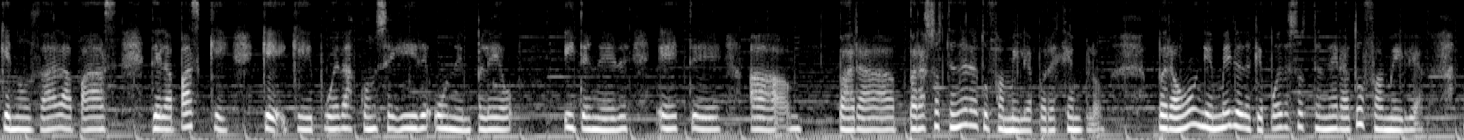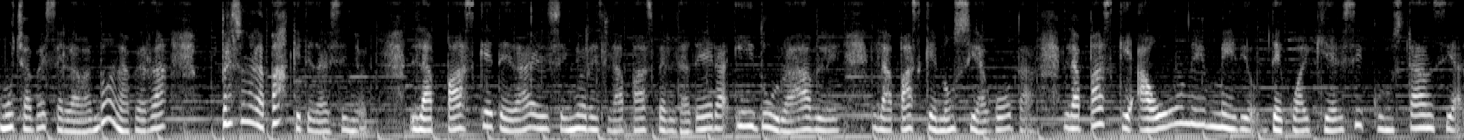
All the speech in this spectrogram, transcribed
que nos da la paz, de la paz que, que, que puedas conseguir un empleo y tener este... Ah, para, para sostener a tu familia, por ejemplo. Pero aún en medio de que puedes sostener a tu familia, muchas veces la abandonas, ¿verdad? Pero eso no es la paz que te da el Señor. La paz que te da el Señor es la paz verdadera y durable, la paz que no se agota, la paz que aún en medio de cualquier circunstancia,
